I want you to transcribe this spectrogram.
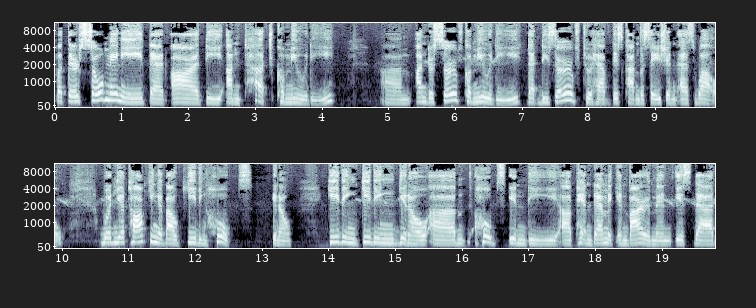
But there's so many that are the untouched community, um, underserved community that deserve to have this conversation as well. When you're talking about giving hopes, you know, giving giving you know um, hopes in the uh, pandemic environment is that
